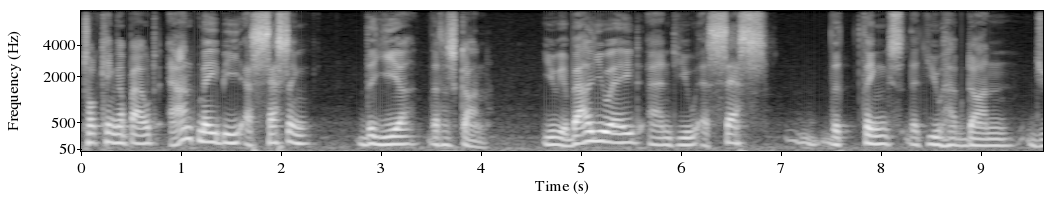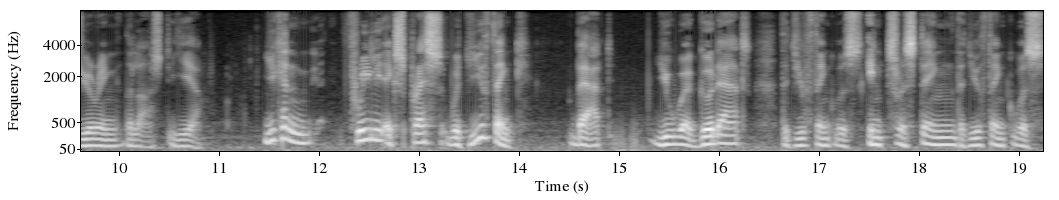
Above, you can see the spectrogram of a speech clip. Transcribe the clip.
talking about and maybe assessing the year that has gone. You evaluate and you assess the things that you have done during the last year. You can freely express what you think that you were good at, that you think was interesting, that you think was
